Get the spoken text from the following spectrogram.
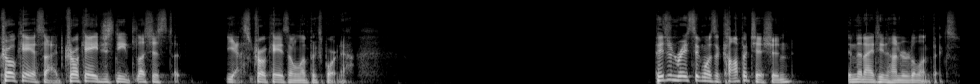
croquet aside, croquet just need, let's just, yes, croquet is an Olympic sport now. Pigeon racing was a competition in the 1900 Olympics.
